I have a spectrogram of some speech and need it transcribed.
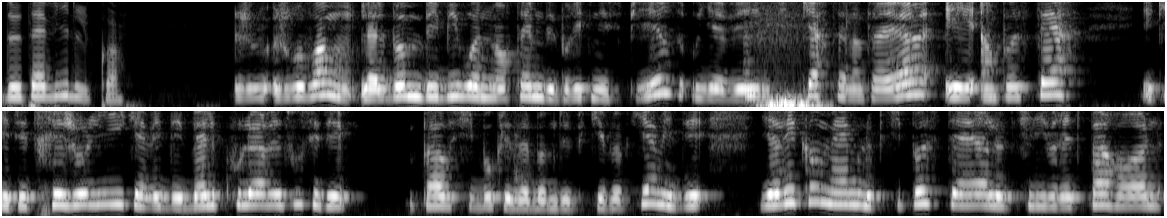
de ta ville quoi. Je, je revois l'album Baby One More Time de Britney Spears où il y avait une petite carte à l'intérieur et un poster et qui était très joli, qui avait des belles couleurs et tout. C'était pas aussi beau que les albums de K-pop Kia, mais des... il y avait quand même le petit poster, le petit livret de paroles.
